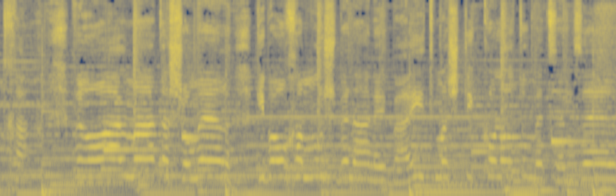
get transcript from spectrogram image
אותך ורואה על מה אתה שומר, גיבור חמוש בנעלי בית, משתיק קולות ומצנזר,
